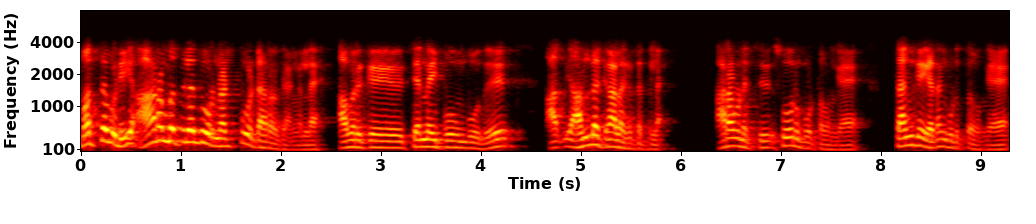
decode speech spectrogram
மற்றபடி ஆரம்பத்துலேருந்து ஒரு நட்பு வட்டாரம் இருக்காங்கல்ல. அவருக்கு சென்னை போகும்போது அது- அந்த காலகட்டத்தில் அரவணைச்சு சோறு போட்டவங்க தங்க இடம் கொடுத்தவங்க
